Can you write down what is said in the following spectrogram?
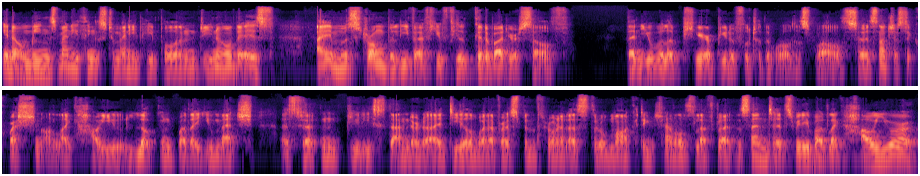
you know means many things to many people. And you know there is I am a strong believer if you feel good about yourself, then you will appear beautiful to the world as well. So it's not just a question on like how you look and whether you match a certain beauty standard or ideal, whatever has been thrown at us through marketing channels left, right, and center. It's really about like how you're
